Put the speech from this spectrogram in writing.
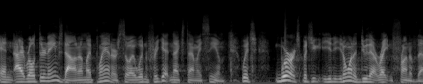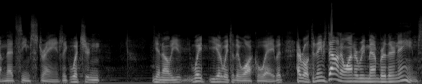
and I wrote their names down on my planner so I wouldn't forget next time I see them, which works, but you, you, you don't want to do that right in front of them. That seems strange. Like, what's your, you know, you wait, you got to wait till they walk away. But I wrote their names down. I want to remember their names.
